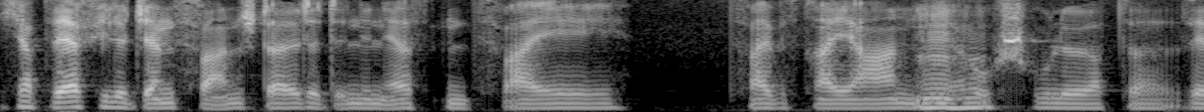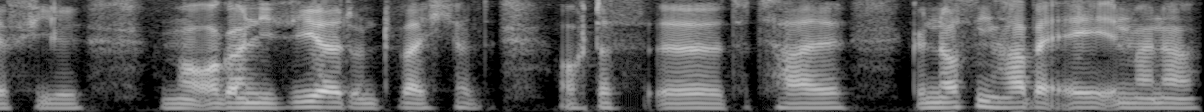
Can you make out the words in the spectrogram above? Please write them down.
ich habe sehr viele Jams veranstaltet in den ersten zwei, zwei bis drei Jahren in der mhm. Hochschule, habe da sehr viel immer organisiert und weil ich halt auch das äh, total genossen habe, ey, in meiner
